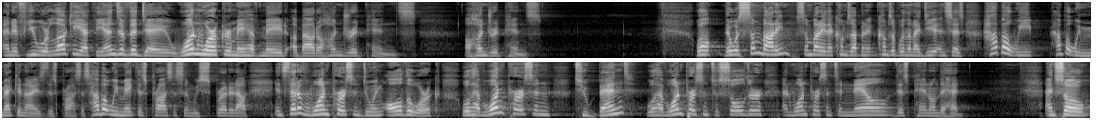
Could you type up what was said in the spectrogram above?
And if you were lucky at the end of the day, one worker may have made about a hundred pins. A hundred pins. Well, there was somebody, somebody that comes up and comes up with an idea and says, "How about we how about we mechanize this process? How about we make this process and we spread it out? Instead of one person doing all the work, we'll have one person to bend, we'll have one person to solder, and one person to nail this pin on the head. And so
